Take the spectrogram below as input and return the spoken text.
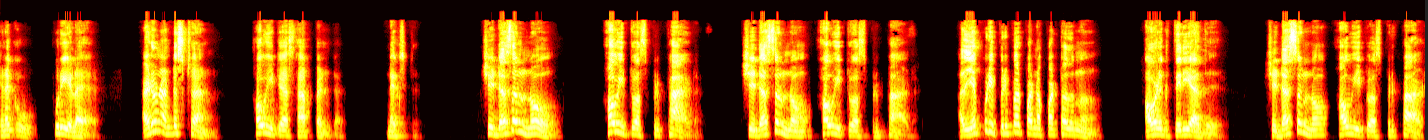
எனக்கு புரியல I don't understand how it has happened Next, she doesn't know how it was prepared. She doesn't know how it was prepared அது எப்படி ப்ரிப்பேர் பண்ணப்பட்டதுன்னு அவளுக்கு தெரியாது. She doesn't know how it was prepared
